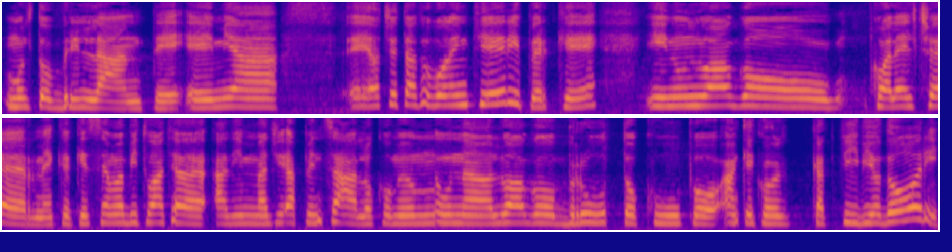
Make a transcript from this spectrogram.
molto brillante e mi ha ho accettato volentieri perché in un luogo qual è il Cermec, che siamo abituati a, a, a pensarlo come un, un, luogo brutto, cupo, anche con cattivi odori,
